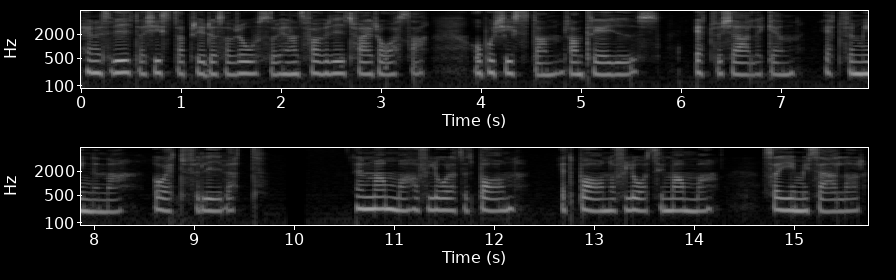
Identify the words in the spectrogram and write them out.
Hennes vita kista pryddes av rosor i hennes favoritfärg rosa och på kistan brann tre ljus. Ett för kärleken, ett för minnena och ett för livet. En mamma har förlorat ett barn. Ett barn har förlorat sin mamma, sa Jimmy Sälar,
